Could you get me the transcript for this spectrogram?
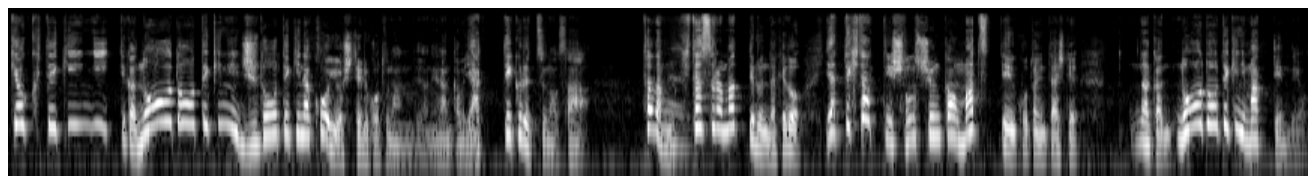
極的に、っていうか、能動的に受動的な行為をしてることなんだよね。なんか、やってくるっつうのさ、ただひたすら待ってるんだけど、やってきたっていうその瞬間を待つっていうことに対して、なんか、能動的に待ってんだよ。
